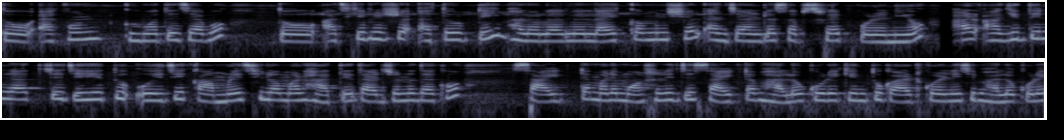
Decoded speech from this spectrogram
তো এখন ঘুমোতে যাব। তো আজকের ভিডিও এত অবধিই ভালো লাগলে লাইক কমেন্ট শেয়ার অ্যান্ড চ্যানেলটা সাবস্ক্রাইব করে নিও। আর আগের দিন রাত্রে যেহেতু ওই যে কামড়ে ছিল আমার হাতে, তার জন্য দেখো সাইডটা মানে মশারির যে সাইডটা ভালো করে কিন্তু গার্ড করে নিয়েছি, ভালো করে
